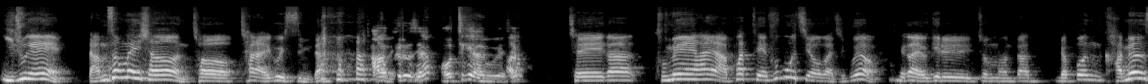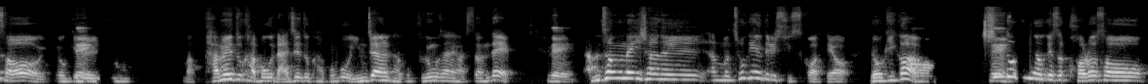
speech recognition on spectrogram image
이 중에 남성 맨션 저 잘 알고 있습니다. 아 그러세요? 어떻게 알고 계세요? 제가 구매할 아파트의 후보지여가지고요. 제가 여기를 좀 몇 번 가면서 여기를 네. 좀막 밤에도 가보고 낮에도 가보고 임장을 가고 부동산에 갔었는데 네. 남성 맨션을 한번 소개해드릴 수 있을 것 같아요. 여기가 어, 신도림역에서 걸어서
